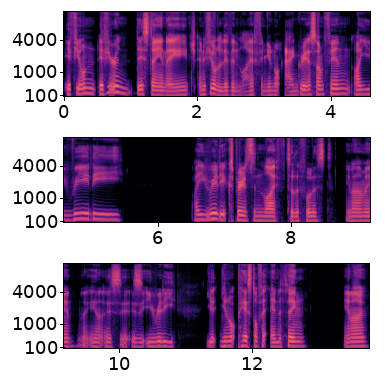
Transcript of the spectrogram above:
if you're if you're in this day and age, and if you're living life and you're not angry at something, are you really are you really experiencing life to the fullest? You know what I mean? You know, is is it you really you, you're not pissed off at anything? You know,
